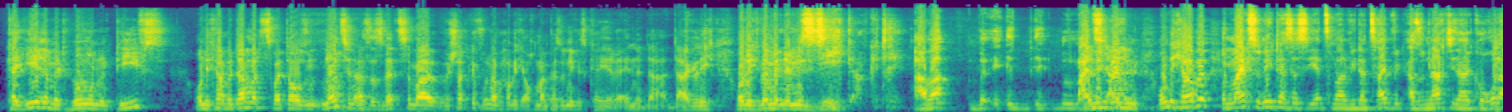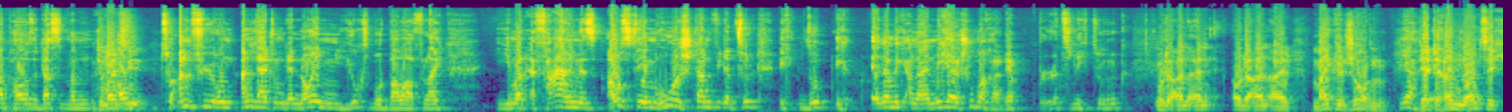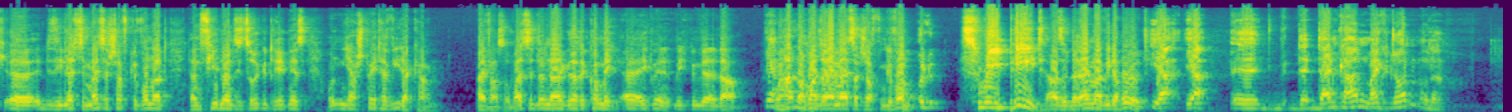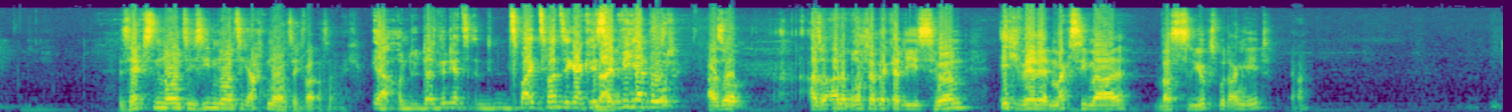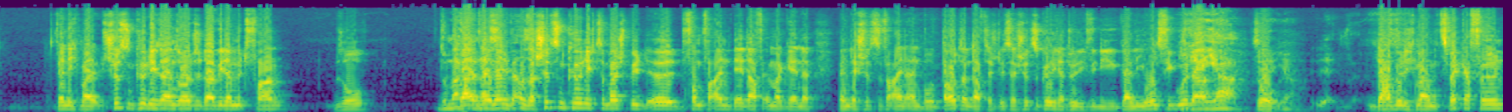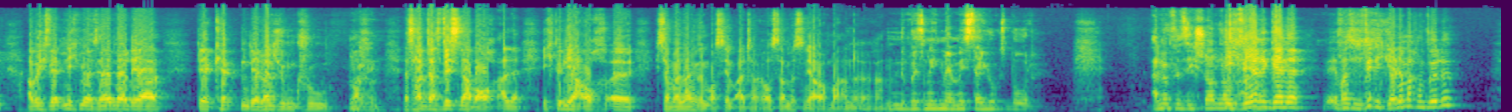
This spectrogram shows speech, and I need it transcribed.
Karriere mit Höhen und Tiefs. Und ich habe damals 2019, als das letzte Mal stattgefunden hat, habe ich auch mein persönliches Karriereende da, dargelegt. Und ich bin mit einem Sieg abgetreten. Aber äh, äh, meinst, mit du, einem, und ich habe, und meinst du nicht, dass es jetzt mal wieder Zeit wird, also nach dieser Corona-Pause, dass man Du meinst zur Anführung, Anleitung der neuen Juxbootbauer vielleicht jemand Erfahrenes aus dem Ruhestand wieder zurück. Ich, so, ich erinnere mich an einen Michael Schumacher, der plötzlich zurück. oder an ein, oder an ein Michael Jordan, Ja. der 93 äh, die letzte Meisterschaft gewonnen hat, dann 94 zurückgetreten ist und ein Jahr später wiederkam. Einfach so, weißt du, dann hat er gesagt, komm, ich, äh, ich, bin, ich bin wieder da. Ja. Und hat nochmal drei Meisterschaften gewonnen. Und- Repeat, also dreimal wiederholt. Ja, ja. Äh, de- dein Plan, Michael Jordan, oder? 96, 97, 98 war das nämlich. Ja, und das wird jetzt ein 22er Christian Nein. Wiechert Boot. Also, also alle Brochterbecker, die es hören, ich werde maximal, was Juxboot angeht, ja, wenn ich mal Schützenkönig sein sollte, da wieder mitfahren. So. So macht Weil, weil das. wenn unser Schützenkönig zum Beispiel äh, vom Verein, der darf immer gerne, wenn der Schützenverein ein Boot baut, dann darf der, ist der Schützenkönig natürlich wie die Galionsfigur Ja, da. ja. So, Ja, da würde ich meinen Zweck erfüllen, aber ich werde nicht mehr selber der, der Captain der Landjugendcrew machen. Das, hat, das wissen aber auch alle. Ich bin ja auch, äh, ich sag mal, langsam aus dem Alter raus, da müssen ja auch mal andere ran. Du bist nicht mehr Mr. Juxboot. An und für sich schon noch. Ich wäre gerne, was ich wirklich gerne machen würde,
